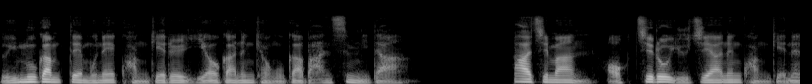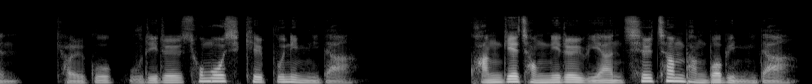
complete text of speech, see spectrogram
의무감 때문에 관계를 이어가는 경우가 많습니다. 하지만 억지로 유지하는 관계는 결국 우리를 소모시킬 뿐입니다. 관계 정리를 위한 실천 방법입니다.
